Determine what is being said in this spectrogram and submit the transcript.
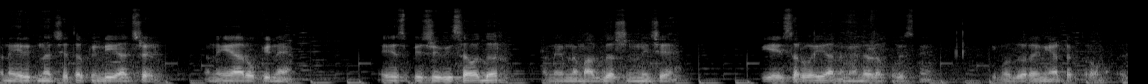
અને એ રીતના છેતરપિંડી આચરેલ અને એ આરોપીને એએસપી શ્રી વિસાવદર અને એમના માર્ગદર્શન નીચે પીઆઈ સરવૈયા અને મેંદરડા પોલીસની ટીમો દ્વારા એની અટક કરવામાં આવે છે.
